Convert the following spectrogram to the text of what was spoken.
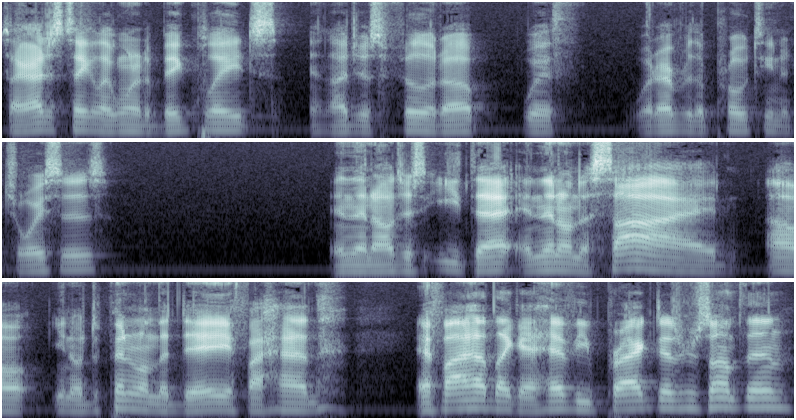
So like, I just take like one of the big plates and I just fill it up with whatever the protein of choice is. And then I'll just eat that. And then on the side, I'll, you know, depending on the day, if I had if I had like a heavy practice or something,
